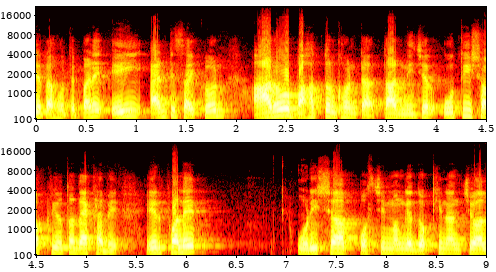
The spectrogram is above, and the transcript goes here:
যেটা হতে পারে, এই অ্যান্টিসাইক্লোন আরও বাহাত্তর ঘণ্টা তার নিজের অতি সক্রিয়তা দেখাবে। এর ফলে ওড়িশা পশ্চিমবঙ্গের দক্ষিণাঞ্চল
